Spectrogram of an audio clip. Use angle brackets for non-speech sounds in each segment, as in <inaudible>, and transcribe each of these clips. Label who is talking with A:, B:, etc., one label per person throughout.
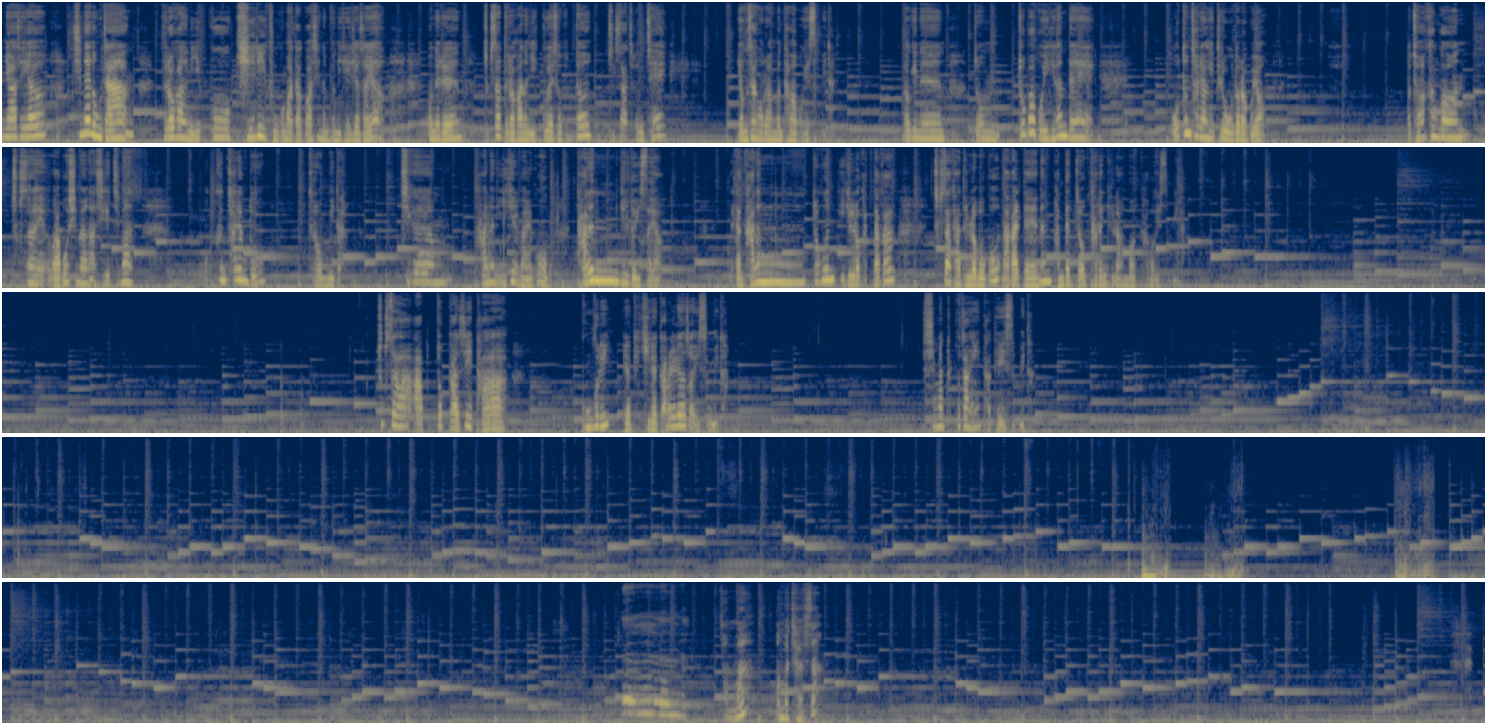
A: 안녕하세요. 시내 농장 들어가는 입구 길이 궁금하다고 하시는 분이 계셔서요. 오늘은 축사 들어가는 입구에서부터 축사 전체 영상으로 한번 담아보겠습니다. 여기는 좀 좁아 보이긴 한데 5톤 차량이 들어오더라고요. 어, 정확한 건 축사에 와보시면 아시겠지만 어, 큰 차량도 들어옵니다. 지금 가는 이 길 말고 다른 길도 있어요. 일단 가는 쪽은 이 길로 갔다가 축사 다 들러보고 나갈 때는 반대쪽 다른 길로 한번 가보겠습니다. 축사 앞쪽까지 다 공구리 이렇게 길에 깔려져 있습니다. 시멘트 포장이 다 되어 있습니다. 찾았어?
